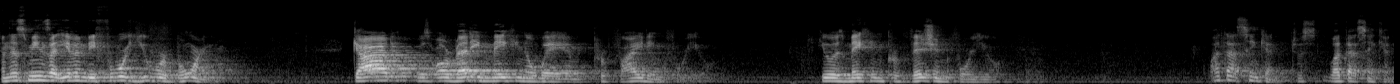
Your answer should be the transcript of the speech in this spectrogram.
And this means that even before you were born, God was already making a way and providing for you. He was making provision for you. Let that sink in. Just let that sink in.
